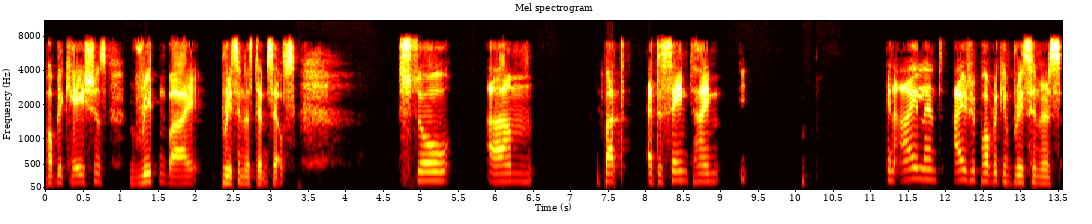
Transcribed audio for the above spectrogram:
publications written by prisoners themselves. So, um, but at the same time, in Ireland, Irish Republican prisoners,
